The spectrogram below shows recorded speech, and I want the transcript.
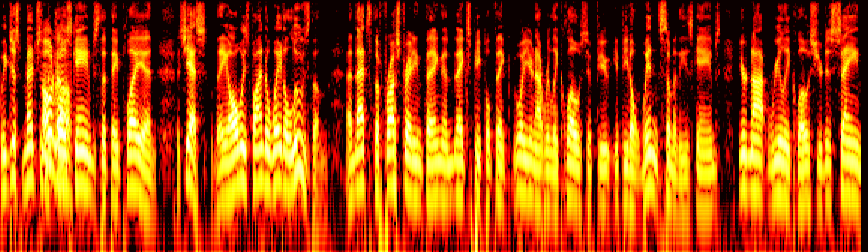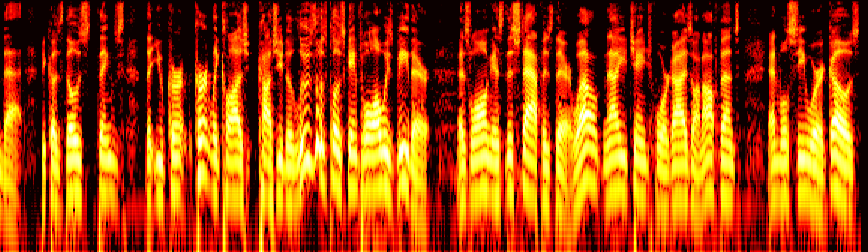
we just mentioned oh, the close games that they play in. It's, yes, they always find a way to lose them, and that's the frustrating thing and makes people think, well, you're not really close if you if you don't win some of these games. You're not really close. You're just saying that because those things that you cur- currently cause cause you to lose those close games will always be there as long as this staff is there. Well, now you change four guys on offense, and we'll see where it goes.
